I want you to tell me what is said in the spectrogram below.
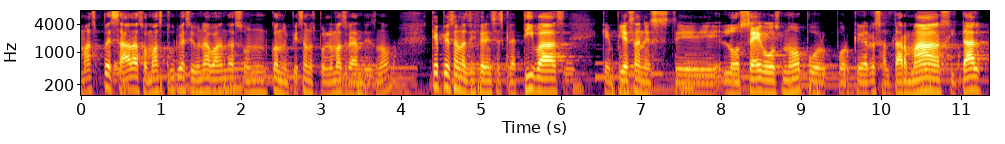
más pesadas o más turbias de una banda son cuando empiezan los problemas grandes, ¿no? Que empiezan las diferencias creativas, que empiezan este, los egos, ¿no? Por, por querer resaltar más y tal.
